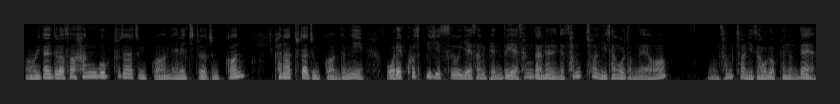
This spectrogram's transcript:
어, 이달 들어서 한국투자증권, NH투자증권, 하나투자증권 등이 올해 코스피 지수 예상 밴드의 상단을 이제 3천 이상으로 잡네요. 음, 3천 이상으로 높였는데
